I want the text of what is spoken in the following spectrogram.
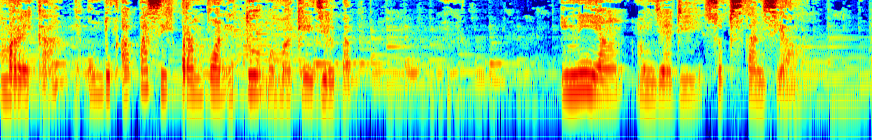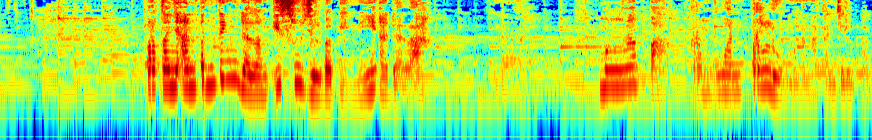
mereka ya, untuk apa sih perempuan itu memakai jilbab ini yang menjadi substansial. Pertanyaan penting dalam isu jilbab ini adalah mengapa perempuan perlu mengenakan jilbab?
